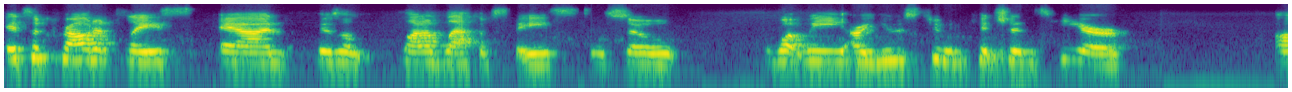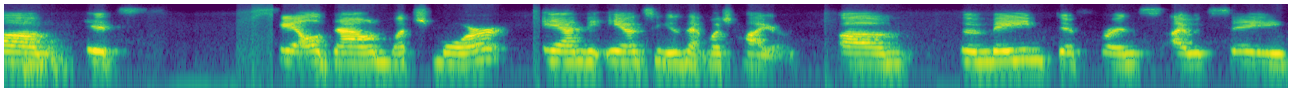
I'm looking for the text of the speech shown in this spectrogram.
it's a crowded place and there's a lot of lack of space. And so what we are used to in kitchens here, um, it's scaled down much more and the ante is that much higher. Um, the main difference, I would say,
